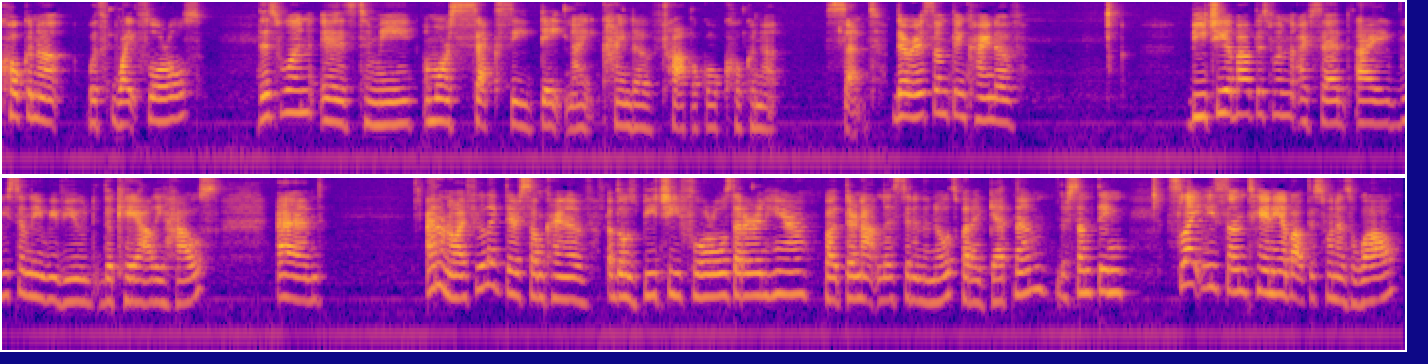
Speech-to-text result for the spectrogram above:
coconut with white florals. This one is to me a more sexy date night kind of tropical coconut scent. There is something kind of beachy about this one. I've said I recently reviewed the Kayali house and I don't know. I feel like there's some kind of, of those beachy florals that are in here, but they're not listed in the notes, but I get them. There's something slightly suntanny about this one as well.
